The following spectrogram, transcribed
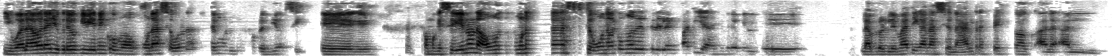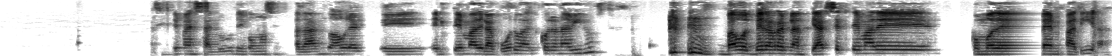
Igual ahora yo creo que viene como una segunda, tengo el prendido, sí, eh, como que se viene una, segunda como de, la empatía. Yo creo que la problemática nacional respecto al sistema de salud, de cómo se está dando ahora el, eh, el tema de la curva del coronavirus, va a volver a replantearse el tema de como de la empatía,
